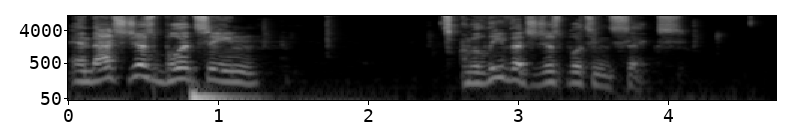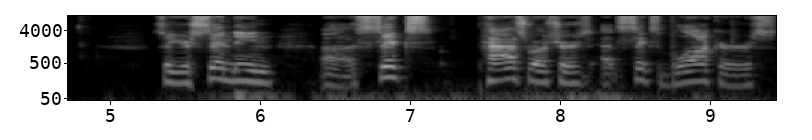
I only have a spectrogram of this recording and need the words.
And that's just blitzing, I believe that's just blitzing six. So you're sending uh, six pass rushers at six blockers,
